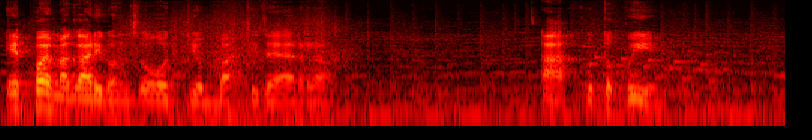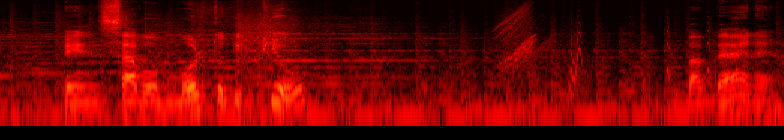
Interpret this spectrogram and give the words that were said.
E poi magari con... Oddio, battiterra. Ah, tutto qui. Pensavo molto di più. Va bene.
